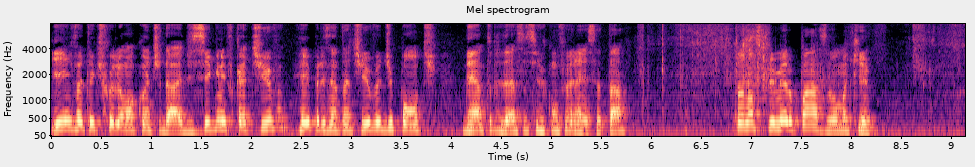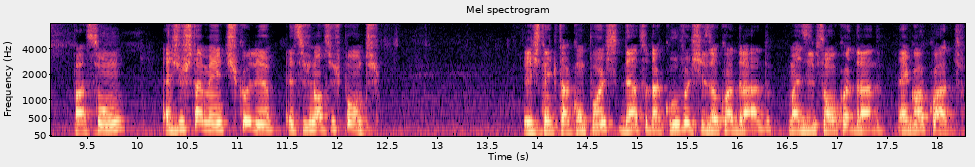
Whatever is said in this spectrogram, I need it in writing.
e a gente vai ter que escolher uma quantidade significativa, representativa de pontos dentro dessa circunferência, tá? Então, nosso primeiro passo, vamos aqui. Passo 1 um, é justamente escolher esses nossos pontos. Eles têm que estar compostos dentro da curva x ao quadrado mais y ao quadrado é igual a 4.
